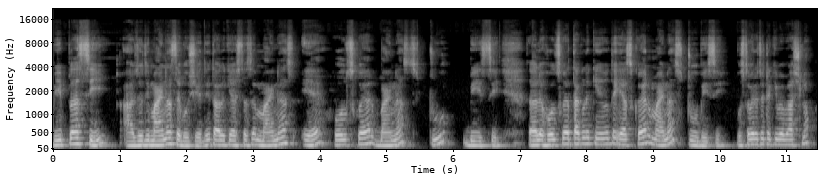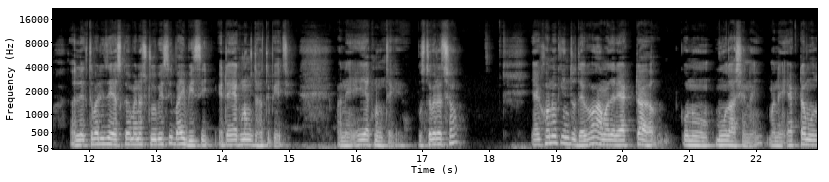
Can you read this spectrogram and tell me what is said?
বি প্লাস সি আর যদি মাইনাসে বসিয়ে দিই, তাহলে কি আসতেছে minus a whole square minus two bc তাহলে হোল স্কোয়ার থাকলে কি হতে a square minus two bc বুঝতে পেরেছ এটা কীভাবে আসলো? তাহলে লিখতে পারি যে a square minus two bc by bc এটা এক নং হতে পেয়েছি। মানে এই এক নং থেকে। বুঝতে পেরেছ? এখনও কিন্তু দেখো আমাদের একটা কোনো মূল আসে নাই। মানে একটা মূল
